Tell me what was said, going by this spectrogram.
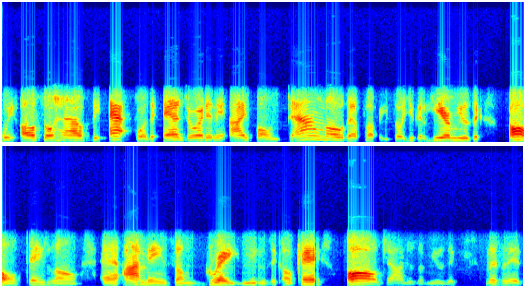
We also have the app for the Android and the iPhone. Download that puppy so you can hear music all day long. And I mean some great music, okay? All genres of music. Listen, it's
